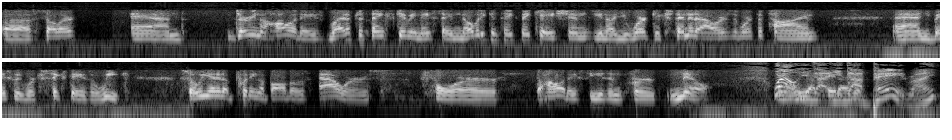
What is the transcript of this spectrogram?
uh, seller, and during the holidays, right after Thanksgiving, they say nobody can take vacations. You know, you work extended hours worth of time, and you basically work six days a week. So we ended up putting up all those hours for the holiday season for nil. Well, we you got, paid you got paid, right?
